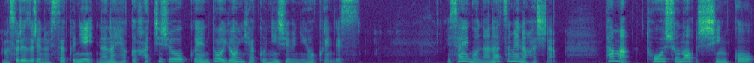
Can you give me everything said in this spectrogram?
まあ、それぞれの施策に780億円と422億円です。最後7つ目の柱、多摩当初の振興。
